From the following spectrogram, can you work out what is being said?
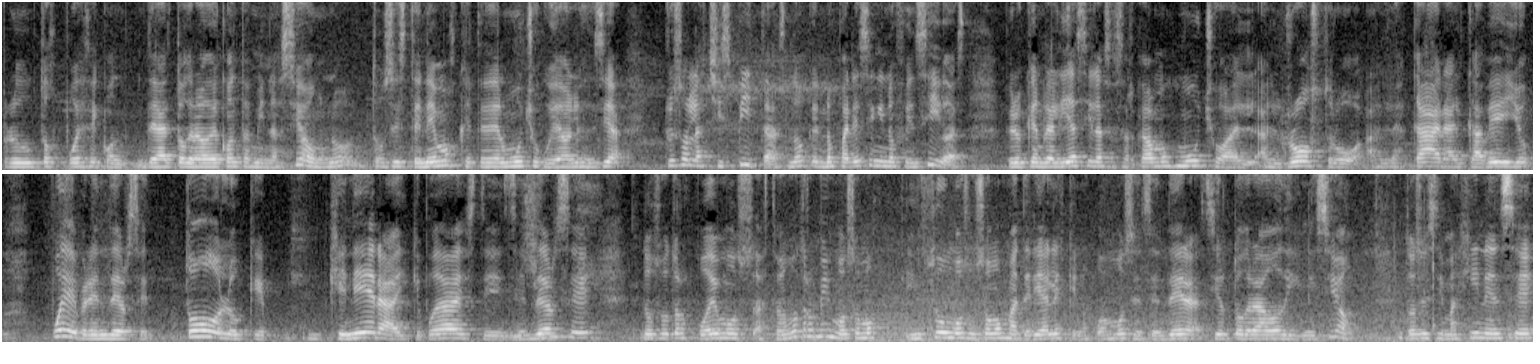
productos pues de, alto grado de contaminación, ¿no? Entonces tenemos que tener mucho cuidado, les decía, incluso las chispitas, ¿no? que nos parecen inofensivas, pero que en realidad si las acercamos mucho al, al, rostro, a la cara, al cabello, puede prenderse. Todo lo que genera y que pueda este, encenderse, nosotros podemos, hasta nosotros mismos somos insumos o somos materiales que nos podemos encender a cierto grado de ignición. Entonces imagínense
